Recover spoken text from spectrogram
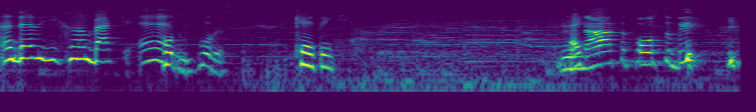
And then he come back in. Hold him, hold this. Okay, thank you. You're I- not supposed to be. Yo,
